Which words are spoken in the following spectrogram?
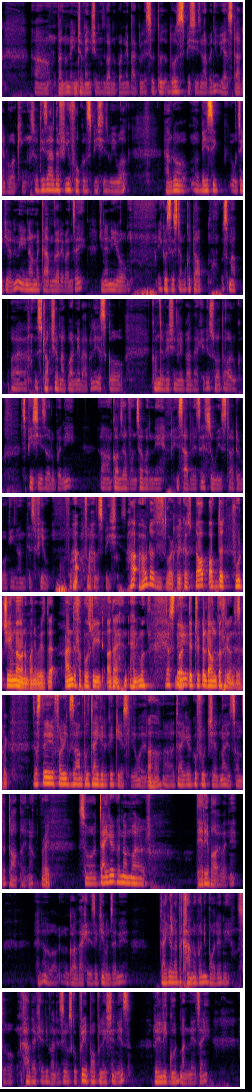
भनौँ न इन्टरभेन्सन गर्नुपर्ने भएकोले सो दोज स्पिसिजमा पनि we are started working so these are the few focal species we work हाम्रो बेसिक ऊ चाहिँ के भने नि यिनीहरूमा काम गऱ्यो भने चाहिँ किनभने यो इकोसिस्टमको टप उसमा स्ट्रक्चरमा पर्ने भएकोले यसको कन्जर्भेसनले गर्दाखेरि स्वत अरूको स्पिसिजहरू पनि कन्जर्भ हुन्छ भन्ने हिसाबले चाहिँ so we started working on this few focal species how does this work because top of the food चेनमा भन्नु भनेपछि त are the suppose to it other animals जस्तै त्यो ट्रिकल डाउन कसरी हुन्छ इफेक्ट जस्तै फर इक्जाम्पल टाइगरकै केस लिउँ होइन? टाइगरको फुड चेनमा इट्स अन द टप होइन? राइट सो टाइगरको नम्बर धेरै भयो भने होइन? अब गर्दाखेरि चाहिँ के भन्छ नि टाइगरलाई त खानु पनि पऱ्यो नि। सो खाँदाखेरि भने चाहिँ उसको prey population is really good भन्ने चाहिँ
